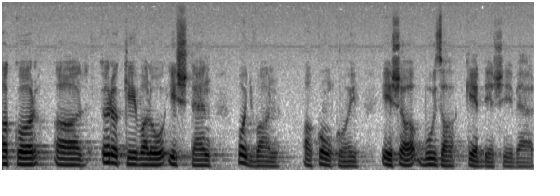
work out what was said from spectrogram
akkor az örökkévaló Isten hogy van a konkoly és a búza kérdésével.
